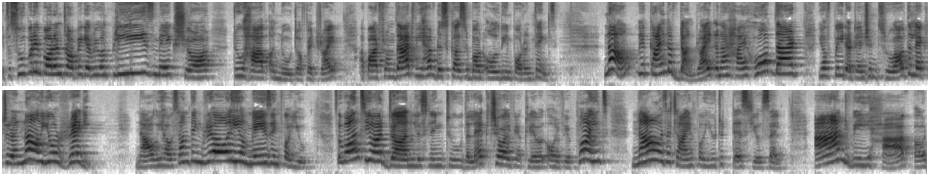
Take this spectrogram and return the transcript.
it's a super important topic everyone. Please make sure to have a note of it, right? Apart from that, we have discussed about all the important things. Now, we're kind of done, right? And I, I hope that you have paid attention throughout the lecture and now you're ready. Now we have something really amazing for you. So once you are done listening to the lecture, if you're clear with all of your points, now is the time for you to test yourself. And we have a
